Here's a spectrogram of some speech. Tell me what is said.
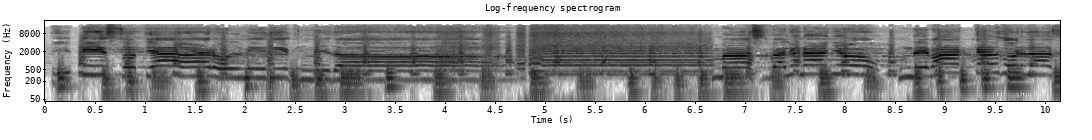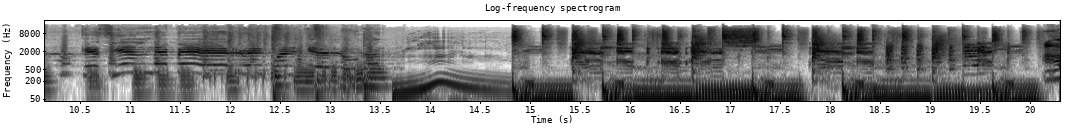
Y pisotearon gordas que cien de perro en cualquier lugar.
